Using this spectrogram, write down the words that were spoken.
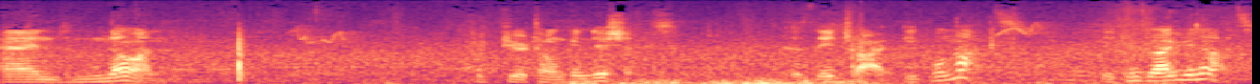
and none for pure tone conditions, because they drive people nuts. They can drive you nuts.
